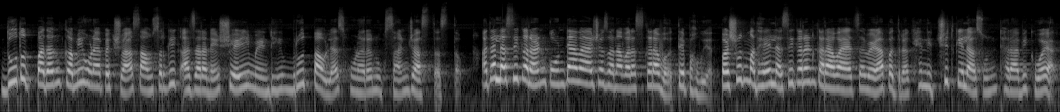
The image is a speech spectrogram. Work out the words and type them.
दूध उत्पादन कमी होण्यापेक्षा सांसर्गिक आजाराने शेळी मेंढी मृत पावल्यास होणारं नुकसान जास्त असतं. आता लसीकरण कोणत्या वयाच्या जनावरास करावं ते पाहूयात. पशूंमध्ये लसीकरण करावयाचं वेळापत्रक हे निश्चित केलं असून ठराविक वयात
